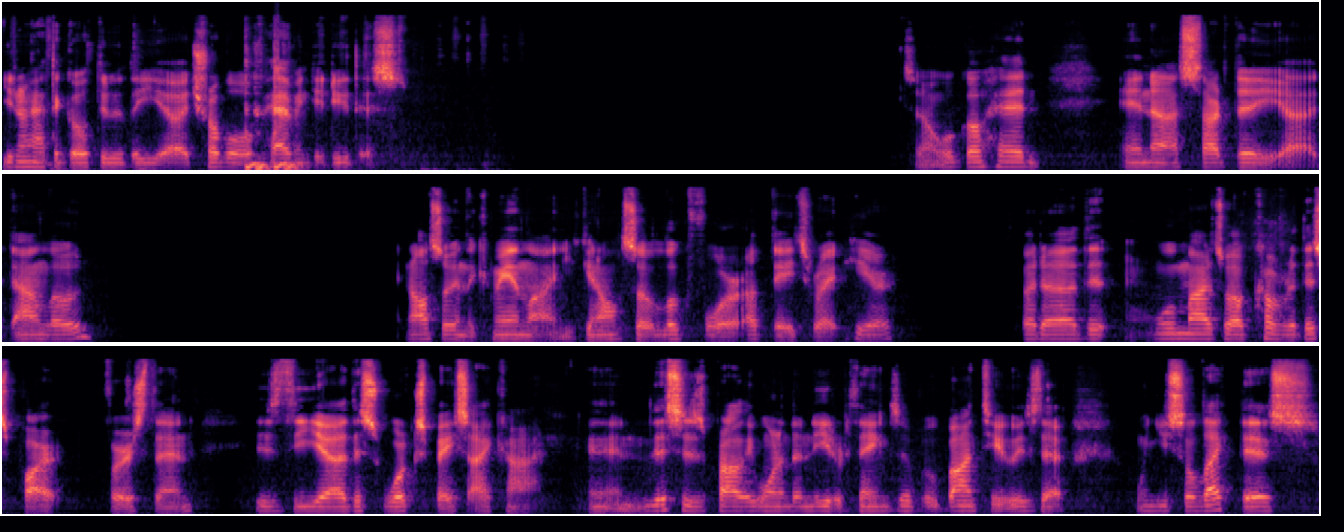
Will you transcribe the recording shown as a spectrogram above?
you don't have to go through the uh, trouble of having to do this. So we'll go ahead and uh, start the uh, download. And also in the command line, you can also look for updates right here. But uh, the, we might as well cover this part first then is the uh, this workspace icon. And this is probably one of the neater things of Ubuntu is that when you select this,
